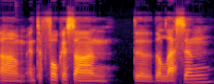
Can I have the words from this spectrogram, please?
um, and to focus on the the lesson.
